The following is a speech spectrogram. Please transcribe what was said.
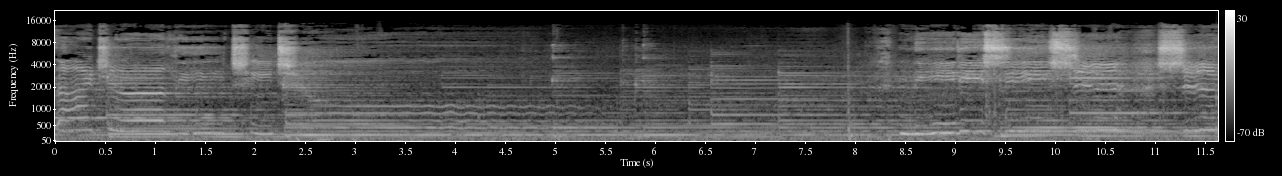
在这里祈求。你的心事是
